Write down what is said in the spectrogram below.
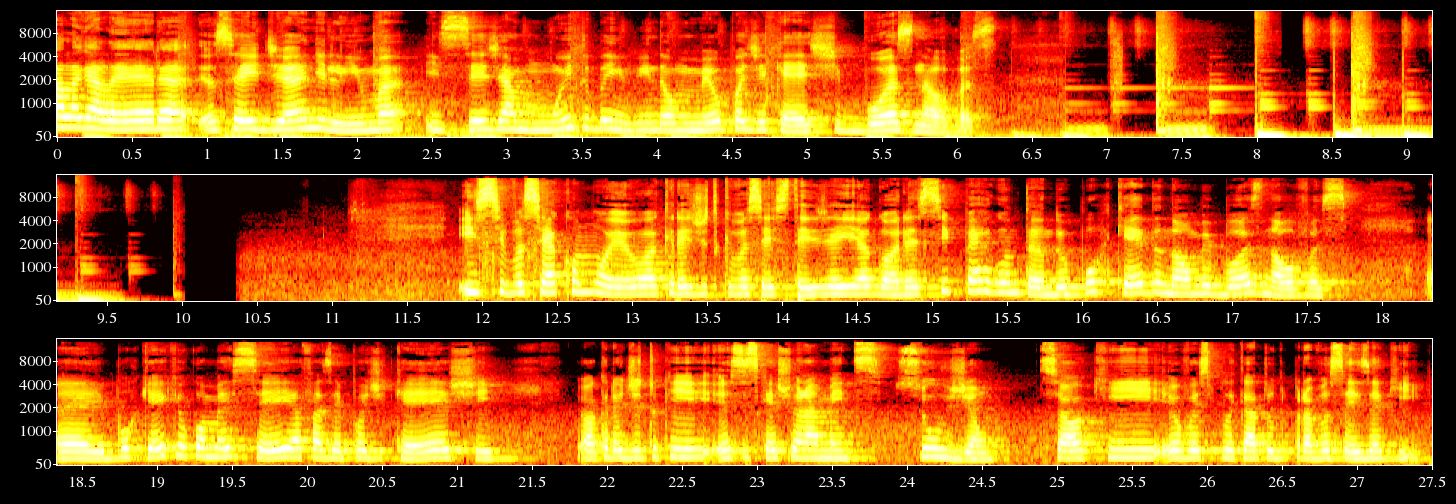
Fala galera, eu sou Ediane Lima e seja muito bem-vindo ao meu podcast Boas Novas. E se você é como eu, acredito que você esteja aí agora se perguntando o porquê do nome Boas Novas. É, e por que, que eu comecei a fazer podcast. Eu acredito que esses questionamentos surjam, só que eu vou explicar tudo para vocês aqui.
